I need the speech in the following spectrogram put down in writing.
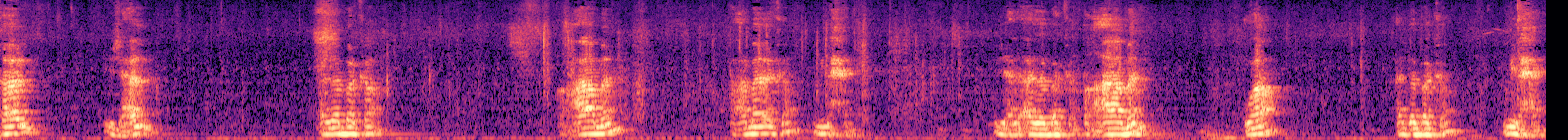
قال اجعل أدبك طعاما عملك ملحا اجعل أدبك طعاما وأدبك ملحا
